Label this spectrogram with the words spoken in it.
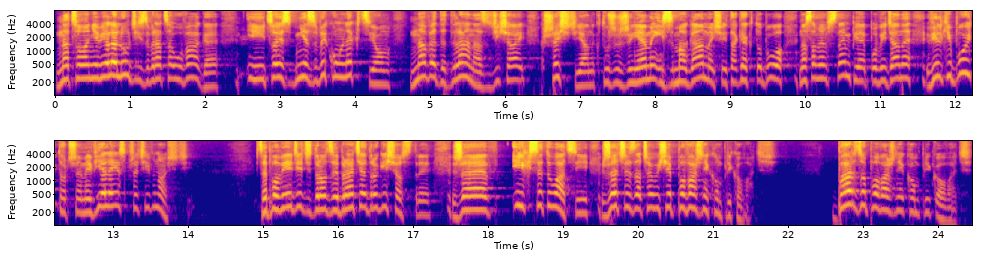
na co niewiele ludzi zwraca uwagę i co jest niezwykłą lekcją nawet dla nas dzisiaj, chrześcijan, którzy żyjemy i zmagamy się, tak jak to było na samym wstępie powiedziane, wielki bój toczymy, wiele jest przeciwności. Chcę powiedzieć, drodzy bracia, drogie siostry, że w ich sytuacji rzeczy zaczęły się poważnie komplikować. Bardzo poważnie komplikować,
